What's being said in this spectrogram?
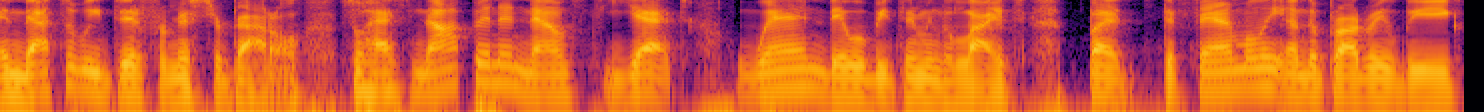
And that's what we did for Mr. Battle. So has not been announced yet when they will be dimming the lights, but the family and the Broadway League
